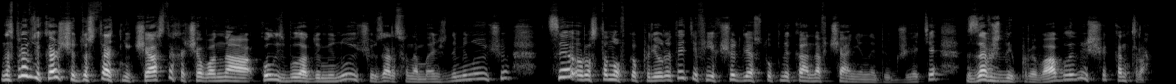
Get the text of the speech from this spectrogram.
Насправді кажучи, достатньо часто, хоча вона колись була домінуючою, зараз вона менш домінуючою, це розстановка пріоритетів, якщо для вступника навчання на бюджеті завжди привабливіше контракту.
